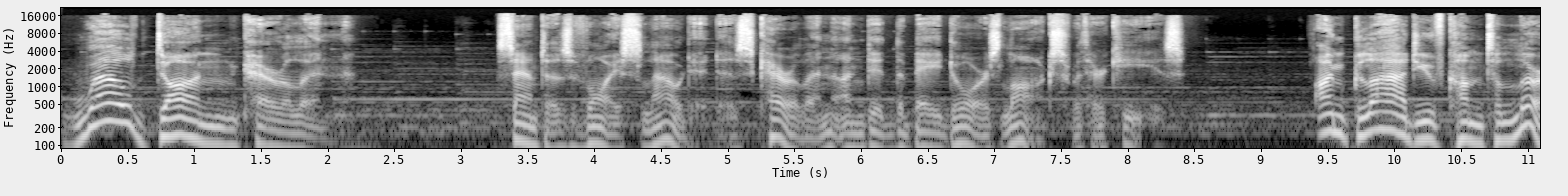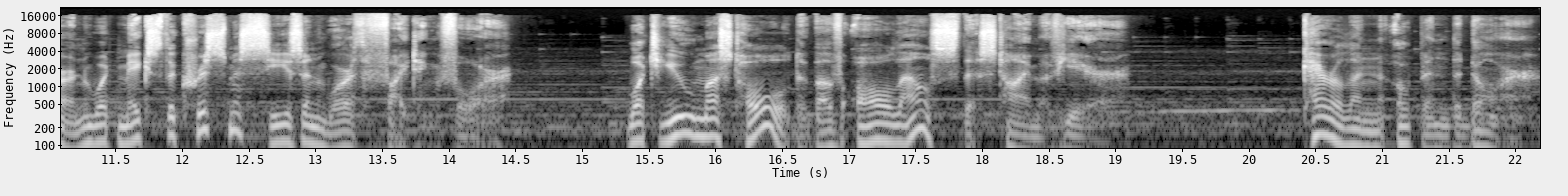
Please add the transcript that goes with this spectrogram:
Well done, Carolyn. Santa's voice louded as Carolyn undid the bay door's locks with her keys. I'm glad you've come to learn what makes the Christmas season worth fighting for what you must hold above all else this time of year. Carolyn opened the door,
